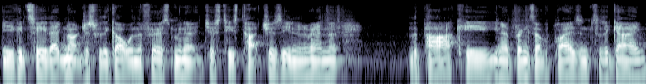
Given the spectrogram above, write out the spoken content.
you could see that not just with the goal in the first minute, just his touches in and around the the park. He you know brings other players into the game.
